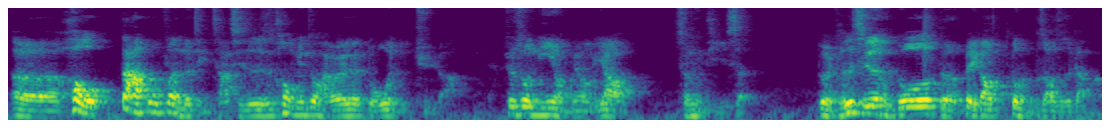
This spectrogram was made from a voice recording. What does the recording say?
呃后大部分的警察其实后面就还会再多问一句啦，就是说你有没有要申请提审？对，可是其实很多的被告根本不知道这是干嘛。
